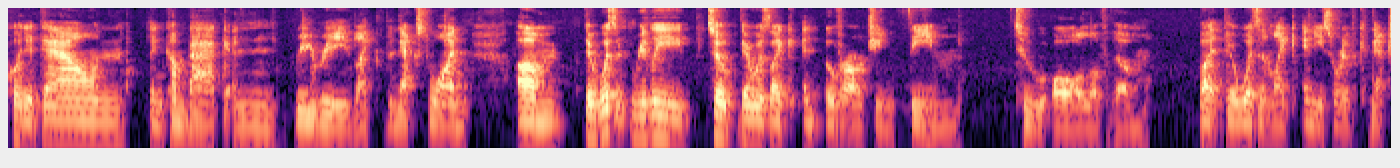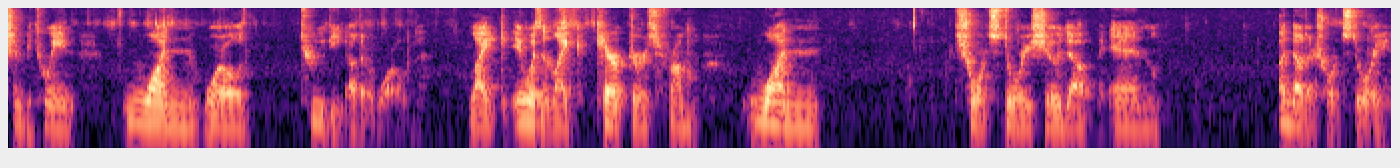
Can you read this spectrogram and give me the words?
put it down, then come back and reread like the next one. Um, there wasn't really so there was like an overarching theme to all of them, but there wasn't like any sort of connection between one world to the other world. Like it wasn't like characters from one short story showed up in another short story.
